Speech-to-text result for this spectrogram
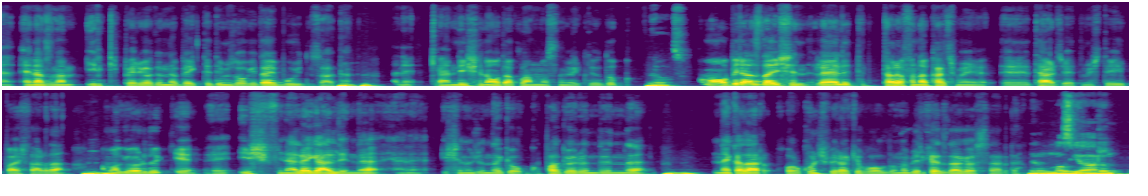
yani en azından ilk periyodunda beklediğimiz Ogeday buydu Hı zaten. hı. Hani kendi işine odaklanmasını bekliyorduk. Evet. Ama o biraz da işin reality tarafına kaçmayı e, tercih etmişti ilk başlarda. Hı hı. Ama gördük ki e, iş finale geldiğinde yani işin ucundaki o kupa göründüğünde Hı hı. ne kadar korkunç bir rakip olduğunu bir kez daha gösterdi. İnanılmaz yarın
